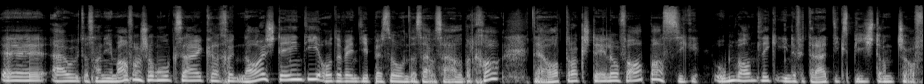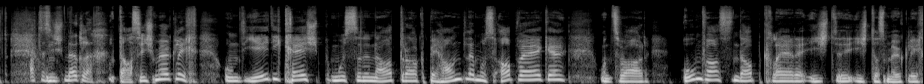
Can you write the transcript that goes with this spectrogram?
äh, auch, das habe ich am Anfang schon mal gesagt, können Nahestehende oder wenn die Person das auch selber kann, den Antrag stellen auf Anpassung, Umwandlung in eine Vertretungsbeistandschaft. Ach, das ist möglich? Das ist möglich. Und jede CASP muss einen Antrag behandeln, muss abwägen und zwar umfassend abklären, ist, ist das möglich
